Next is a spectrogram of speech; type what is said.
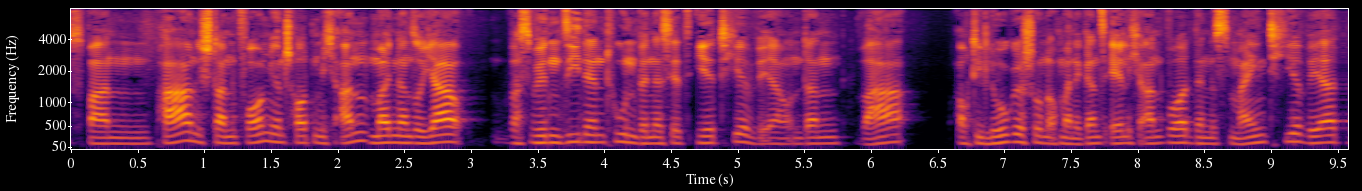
es waren ein paar und die standen vor mir und schauten mich an und meinten dann so, ja, was würden Sie denn tun, wenn das jetzt Ihr Tier wäre? Und dann war auch die logische und auch meine ganz ehrliche Antwort, wenn es mein Tier wäre,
